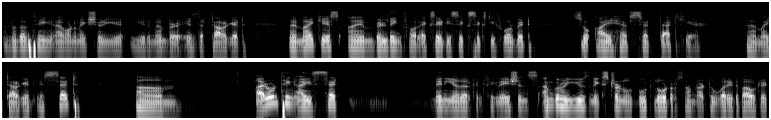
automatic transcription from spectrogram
another thing I want to make sure you, you remember is the target. Now in my case, I am building for x86 64-bit. So I have set that here. Uh, my target is set. Um, I don't think I set many other configurations. I'm going to use an external bootloader, so I'm not too worried about it.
